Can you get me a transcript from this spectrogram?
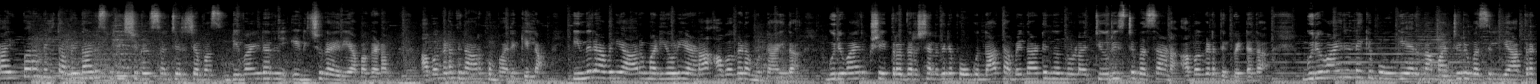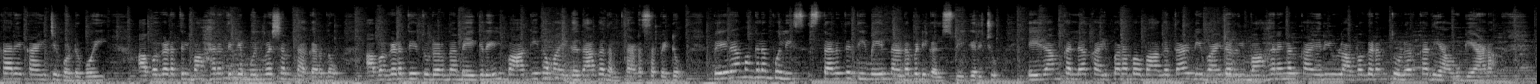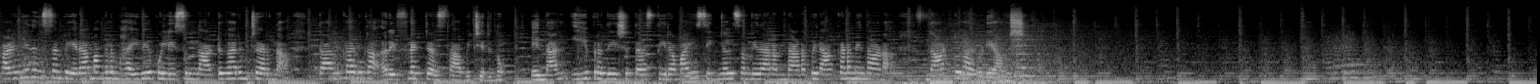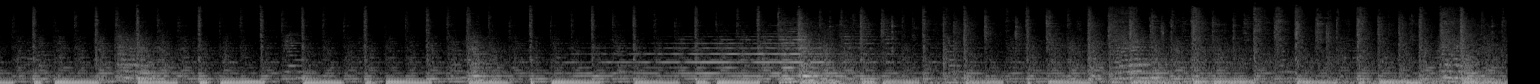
കൈപ്പറമ്പിൽ തമിഴ്നാട് സ്വദേശികൾ സഞ്ചരിച്ച ബസ് ഡിവൈഡറിൽ ഇടിച്ചു കയറിയ അപകടം. അപകടത്തിൽ ആർക്കും പരിക്കില്ല. ഇന്ന് രാവിലെ ആറു മണിയോടെയാണ് അപകടമുണ്ടായത്. ഗുരുവായൂർ ക്ഷേത്ര ദർശനത്തിന് പോകുന്ന തമിഴ്നാട്ടിൽ നിന്നുള്ള ടൂറിസ്റ്റ് ബസ്സാണ് അപകടത്തിൽപ്പെട്ടത്. ഗുരുവായൂരിലേക്ക് പോവുകയായിരുന്ന മറ്റൊരു ബസ്സിൽ യാത്രക്കാരെ കയറ്റി കൊണ്ടുപോയി. അപകടത്തിൽ വാഹനത്തിന്റെ മുൻവശം തകർന്നു. അപകടത്തെ തുടർന്ന് മേഖലയിൽ ഭാഗികമായി ഗതാഗതം തടസ്സപ്പെട്ടു. പേരാമംഗലം പോലീസ് സ്ഥലത്തെത്തി മേൽ നടപടികൾ സ്വീകരിച്ചു. ഏഴാം കല്ല് കൈപ്പറമ്പ് ഭാഗത്ത് ഡിവൈഡറിൽ വാഹനങ്ങൾ കയറിയുള്ള അപകടം തുടർക്കഥയാവുകയാണ് കഴിഞ്ഞ ദിവസം പേരാമംഗലം ഹൈവേ പോലീസും നാട്ടുകാരും ചേർന്ന് താൽക്കാലിക റിഫ്ലക്ടർ സ്ഥാപിച്ചിരുന്നു. എന്നാൽ ഈ പ്രദേശത്ത് സ്ഥിരമായി സിഗ്നൽ സംവിധാനം നടപ്പിലാക്കണമെന്നാണ് നാട്ടുകാരുടെ ആവശ്യം.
